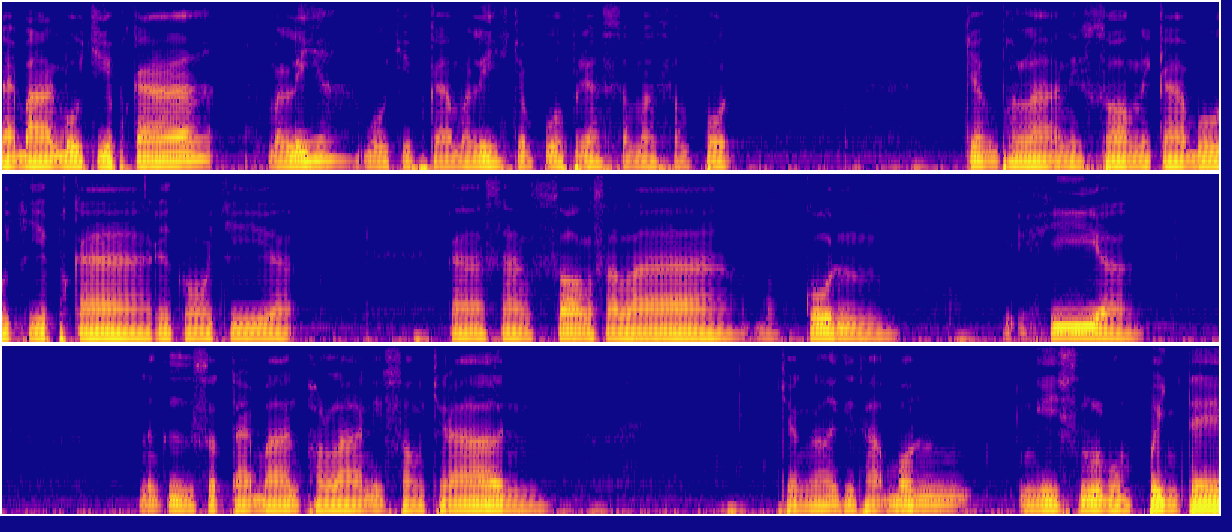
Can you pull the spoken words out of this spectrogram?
ដែលបានបូជាផ្កាមលិះបូជាផ្កាមលិះចំពោះព្រះសម្មាសម្ពុទ្ធ ចឹងផលៈអនិសងនៃការបូជាផ្កា ឬក៏ជាការសាងសង់សាលា បង្គន់ វិហារ នឹងគឺសុទ្ធតែបានផលៈនិសងច្រើនចឹងហើយគឺថាបុណ្យងាយស្រួលបំពេញទេ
